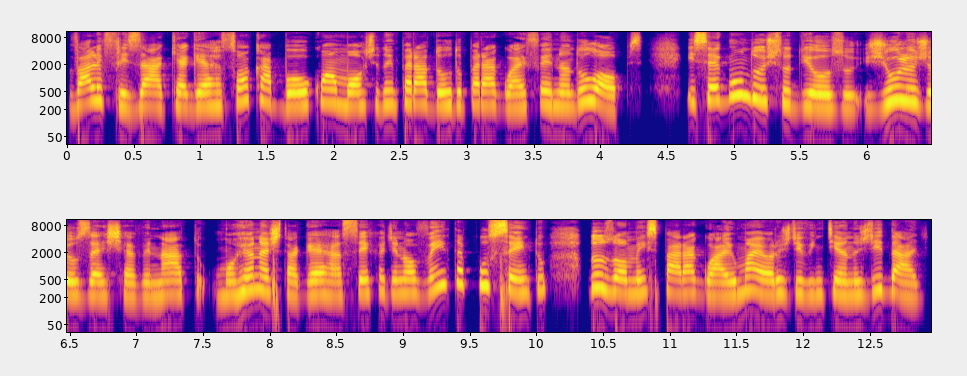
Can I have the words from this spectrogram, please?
vale frisar que a guerra só acabou com a morte do imperador do Paraguai, Fernando Lopes. E segundo o estudioso Júlio José Chiavenato, morreu nesta guerra cerca de 90% dos homens paraguaios maiores de 20 anos de idade.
